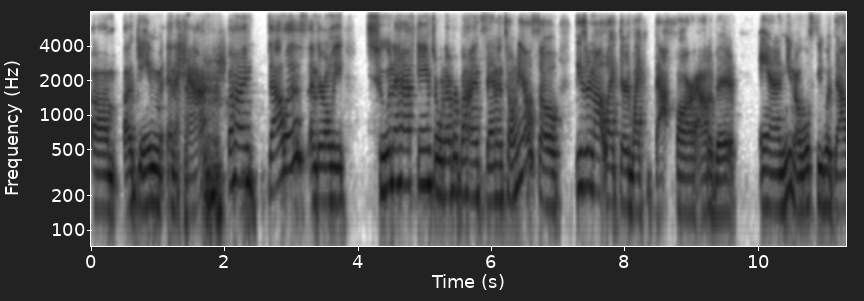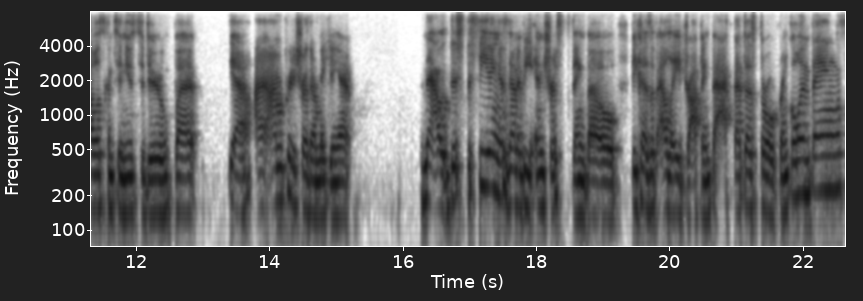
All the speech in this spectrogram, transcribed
um, a game and a half behind Dallas, and they're only two and a half games or whatever behind San Antonio. So these are not like they're like that far out of it. And you know, we'll see what Dallas continues to do. But yeah, I, I'm pretty sure they're making it. Now, this the seating is going to be interesting though because of LA dropping back. That does throw a wrinkle in things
